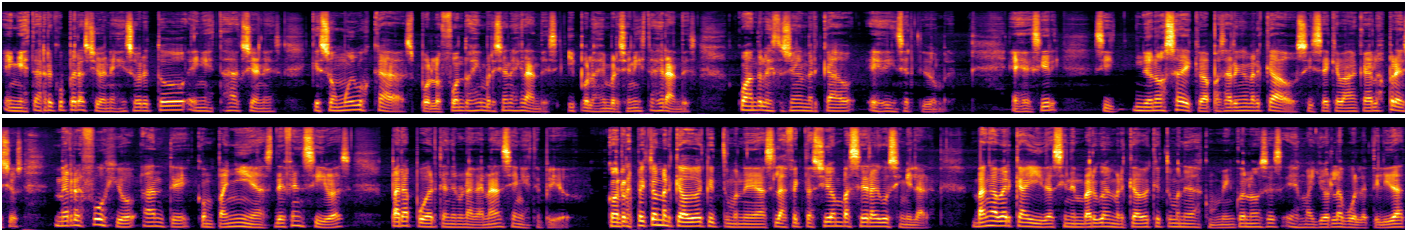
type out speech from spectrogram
en estas recuperaciones y sobre todo en estas acciones que son muy buscadas por los fondos de inversiones grandes y por los inversionistas grandes cuando la situación del mercado es de incertidumbre. Es decir, si yo no sé qué va a pasar en el mercado, si sé que van a caer los precios, me refugio ante compañías defensivas para poder tener una ganancia en este periodo. Con respecto al mercado de criptomonedas, la afectación va a ser algo similar. Van a haber caídas, sin embargo, en el mercado de criptomonedas, como bien conoces, es mayor la volatilidad.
